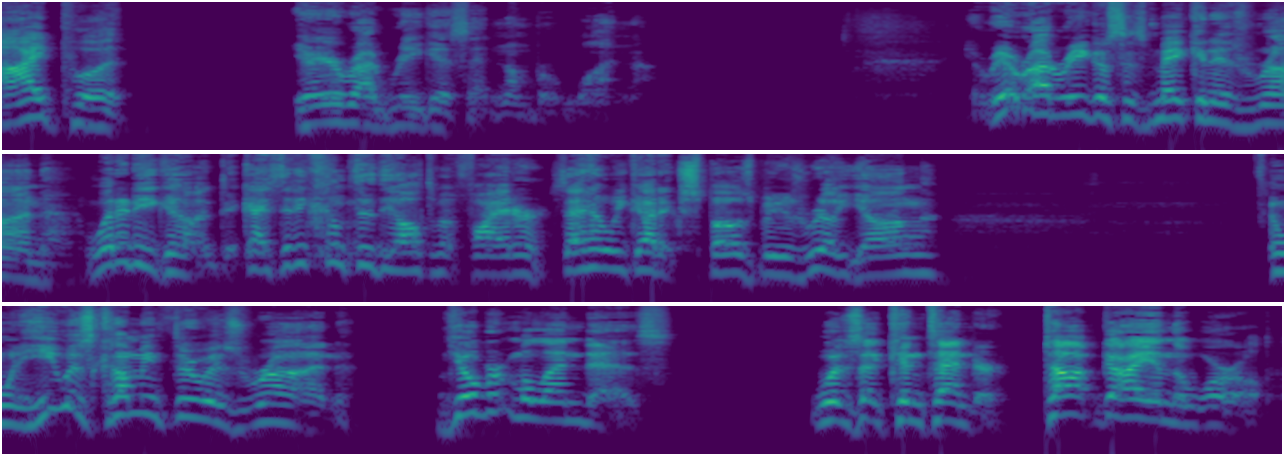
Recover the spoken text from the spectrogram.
I put Yair Rodriguez at number one. Yair Rodriguez is making his run. What did he go? Guys, did he come through the Ultimate Fighter? Is that how he got exposed? But he was real young. And when he was coming through his run, Gilbert Melendez was a contender, top guy in the world.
